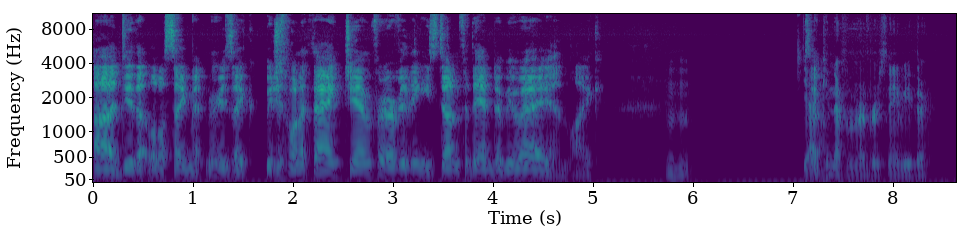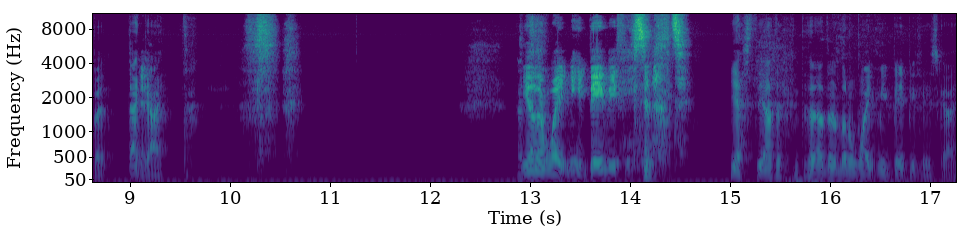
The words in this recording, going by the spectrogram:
uh, do that little segment where he's like, "We just want to thank Jim for everything he's done for the NWA," and like, mm-hmm. Yeah, I can never remember his name either, but that Yeah. guy. the other white meat babyface announcer. Yes, the other the other little white meat babyface guy.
